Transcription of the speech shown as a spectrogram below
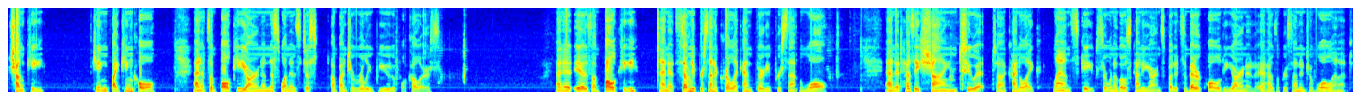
Chunky King by King Cole. And it's a bulky yarn, and this one is just a bunch of really beautiful colors. And it is a bulky and it's 70% acrylic and 30% wool. And it has a shine to it, uh, kind of like landscapes or one of those kind of yarns, but it's a better quality yarn. It, it has a percentage of wool in it.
